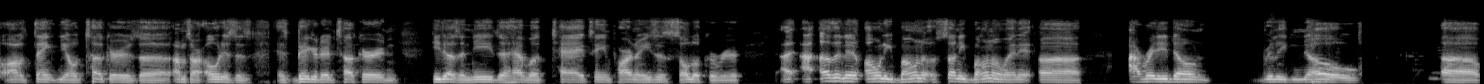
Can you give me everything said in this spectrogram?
all think you know Tucker's. Uh, I'm sorry, Otis is is bigger than Tucker, and He doesn't need to have a tag team partner. He's a solo career. I, I, other than Oni Bono, Sonny Bono in it, uh, I really don't really know uh,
